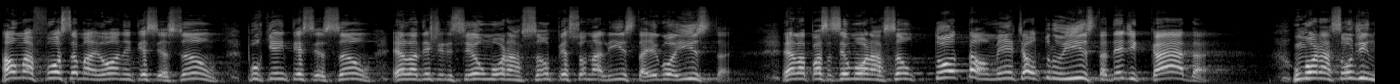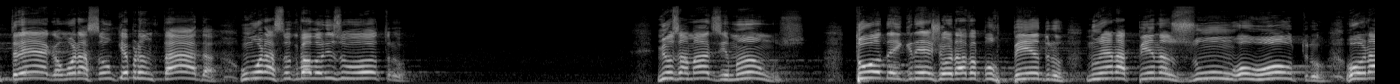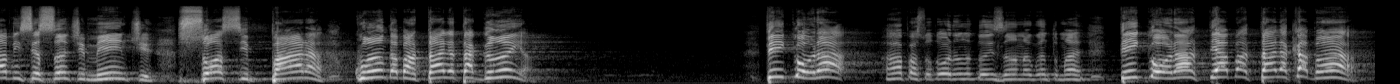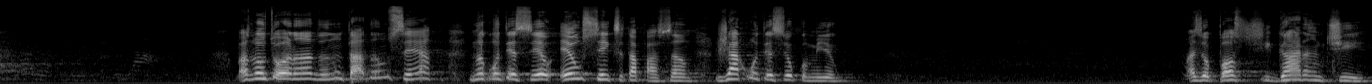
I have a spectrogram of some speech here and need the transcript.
Há uma força maior na intercessão, porque a intercessão, ela deixa de ser uma oração personalista, egoísta. Ela passa a ser uma oração totalmente altruísta, dedicada. Uma oração de entrega, uma oração quebrantada, uma oração que valoriza o outro. Meus amados irmãos, toda a igreja orava por Pedro, não era apenas um ou outro, orava incessantemente, só se para quando a batalha está ganha. Tem que orar. Ah, pastor, estou orando há dois anos, não aguento mais. Tem que orar até a batalha acabar. Pastor, eu estou orando, não está dando certo, não aconteceu. Eu sei que você está passando, já aconteceu comigo. Mas eu posso te garantir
